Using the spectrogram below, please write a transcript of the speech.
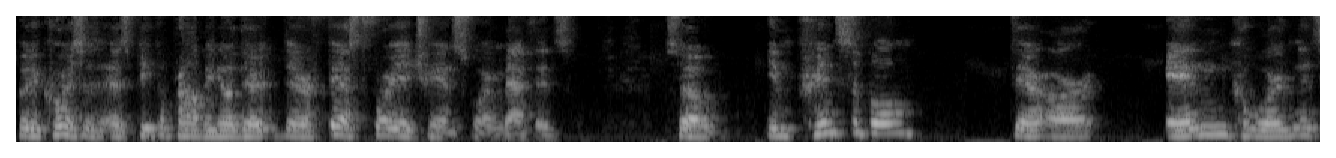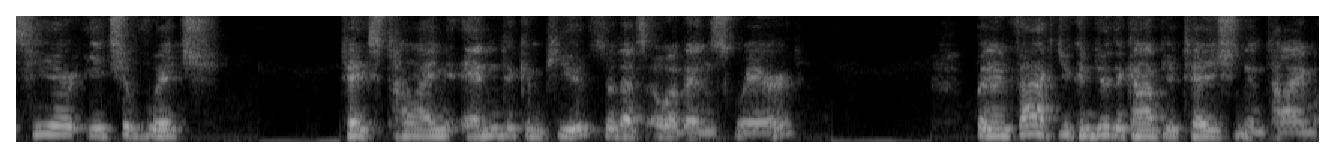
But of course, as, as people probably know, there, there are fast Fourier transform methods. So in principle, there are n coordinates here, each of which takes time n to compute. So that's O of n squared. But in fact, you can do the computation in time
